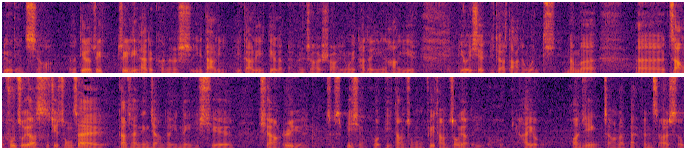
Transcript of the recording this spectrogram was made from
六点七啊，呃，跌的最最厉害的可能是意大利，意大利跌了百分之二十二，因为它的银行业有一些比较大的问题。那么呃，涨幅主要是集中在刚才您讲的那一些，像日元，这是避险货币当中非常重要的一个货币，还有黄金涨了百分之二十五，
